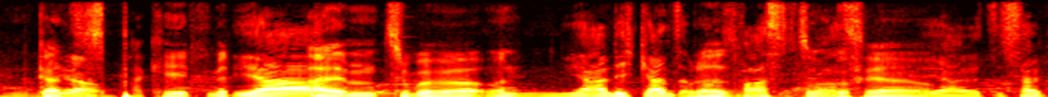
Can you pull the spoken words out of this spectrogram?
ein ganzes Ja. Paket mit Ja, allem Zubehör und ja, nicht ganz, aber fast. so fast. ungefähr, ja. Ja, das ist halt,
